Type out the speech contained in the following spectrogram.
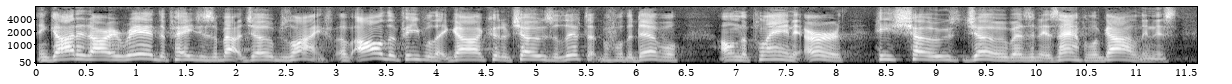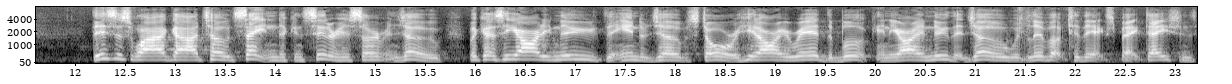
And God had already read the pages about Job's life. Of all the people that God could have chose to lift up before the devil on the planet Earth, he chose Job as an example of godliness. This is why God told Satan to consider his servant Job, because he already knew the end of Job's story. He had already read the book, and he already knew that Job would live up to the expectations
